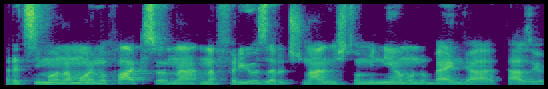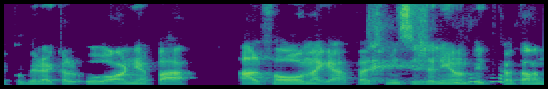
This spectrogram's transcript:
Recimo na mojem faksu, na, na Friju za računalništvo, mi nimamo nobenega tazga, ko bi rekli, u, on je pa alfa omega, pač mi si želimo biti kot on.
